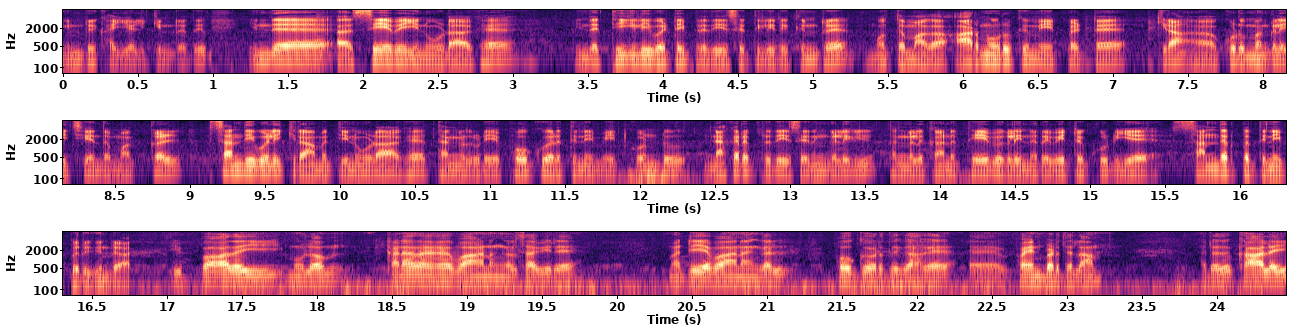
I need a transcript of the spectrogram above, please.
இன்று கையளிக்கின்றது. இந்த சேவையினூடாக இந்த திகிலிவட்டை பிரதேசத்தில் இருக்கின்ற மொத்தமாக அறுநூறுக்கு மேற்பட்ட கிரா குடும்பங்களைச் சேர்ந்த மக்கள் சந்திவழி கிராமத்தினூடாக தங்களுடைய போக்குவரத்தினை மேற்கொண்டு நகர பிரதேசங்களில் தங்களுக்கான தேவைகளை நிறைவேற்றக்கூடிய சந்தர்ப்பத்தினை பெறுகின்றார். இப்பாதை மூலம் கனரக வாகனங்கள் தவிர மற்றைய வாகனங்கள் போக்குவரத்துக்காக பயன்படுத்தலாம். அதாவது காலை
